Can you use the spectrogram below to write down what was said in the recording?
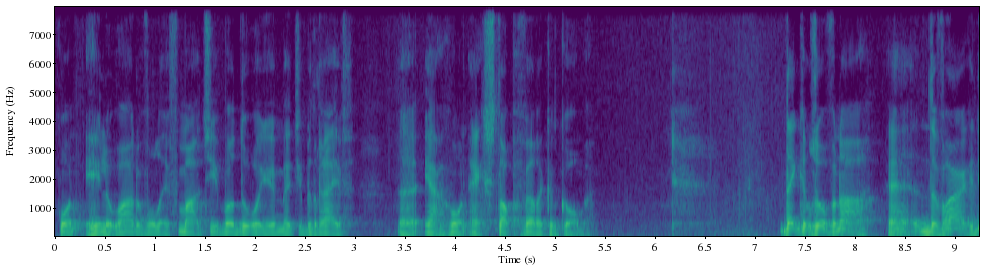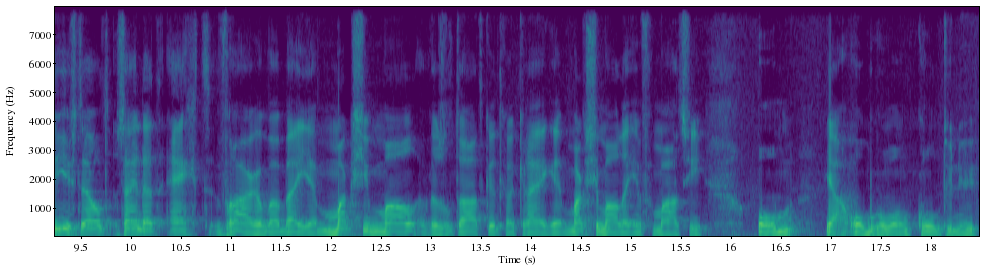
gewoon hele waardevolle informatie, waardoor je met je bedrijf ja, gewoon echt stappen verder kunt komen. Denk er eens over na. Hè. De vragen die je stelt, zijn dat echt vragen waarbij je maximaal resultaat kunt gaan krijgen, maximale informatie om, ja, om gewoon continu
